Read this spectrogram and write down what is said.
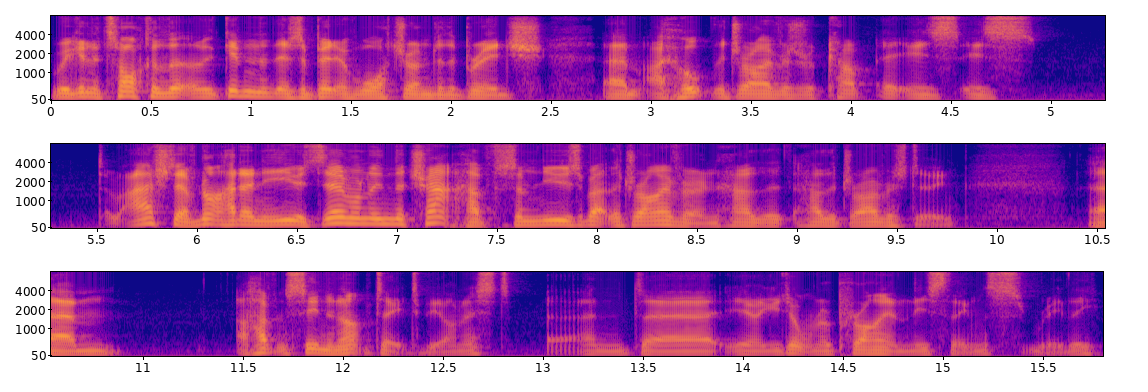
we're going to talk a little. Given that there's a bit of water under the bridge, um, I hope the driver's reco- is is actually, I've not had any news. Does anyone in the chat have some news about the driver and how the how the driver's doing? Um, I haven't seen an update to be honest, and uh, you know you don't want to pry on these things really.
